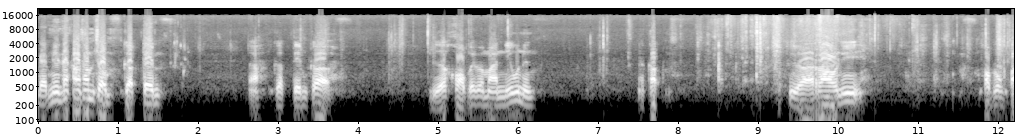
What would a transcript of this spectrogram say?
แบบนี้นะครับท่านผู้ชมเกือบเต็มนะเกือบเต็มก็เหลือขอบไว้ประมาณนิ้วหนึ่งนะครับเผื่อเรานี่ครอบลงไป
